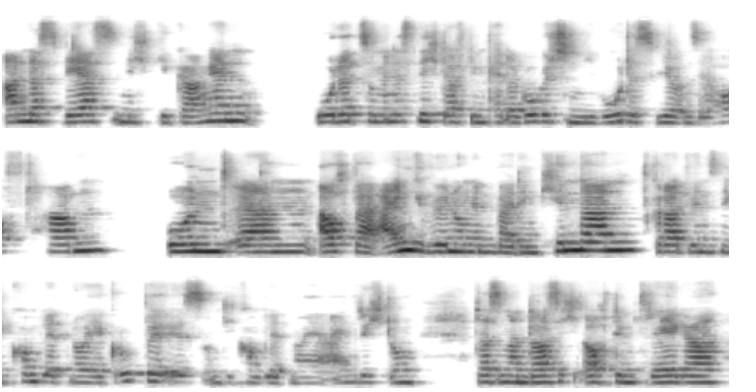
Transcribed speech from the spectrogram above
Anders wäre es nicht gegangen oder zumindest nicht auf dem pädagogischen Niveau, das wir uns erhofft haben. Und ähm, auch bei Eingewöhnungen bei den Kindern, gerade wenn es eine komplett neue Gruppe ist und die komplett neue Einrichtung, dass man da sich auch dem Träger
